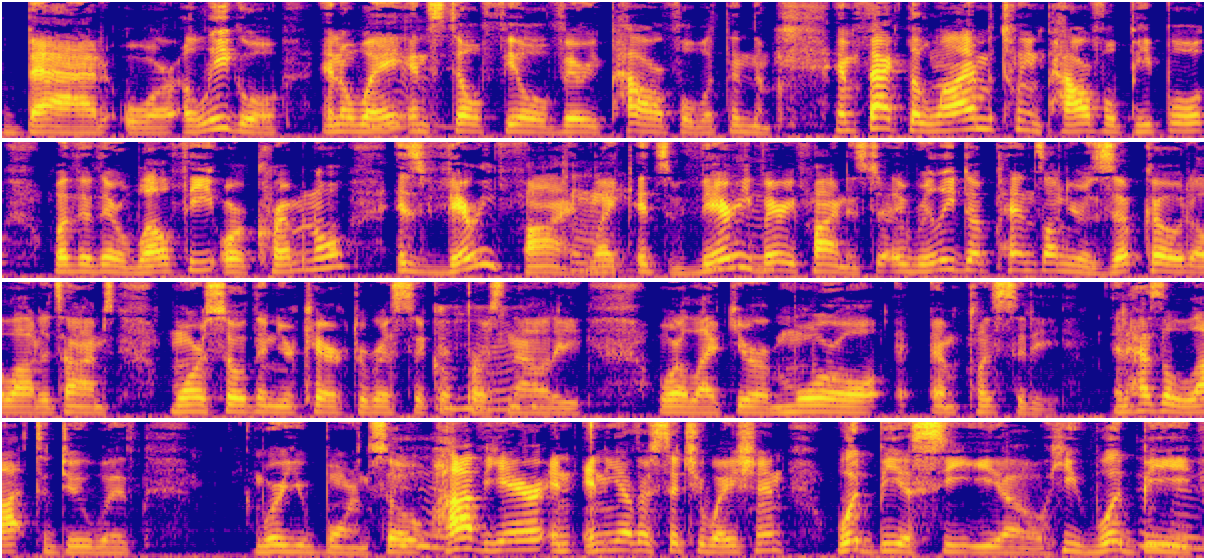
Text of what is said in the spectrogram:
bad or illegal in a way and mm-hmm. still feel very powerful within them. In fact, the line between powerful people, whether they're wealthy or criminal, is very fine. Like it's very, mm-hmm. very fine. It's, it really depends on your zip code a lot of times, more so than your characteristic or mm-hmm. personality or like your moral implicity. It has a lot to do with where you're born. So Javier, in any other situation, would be a CEO. He would be,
